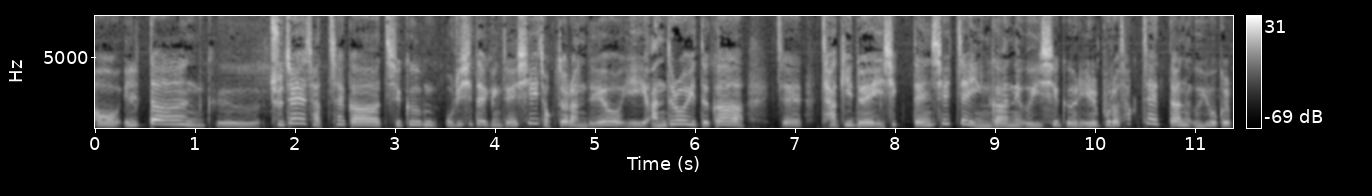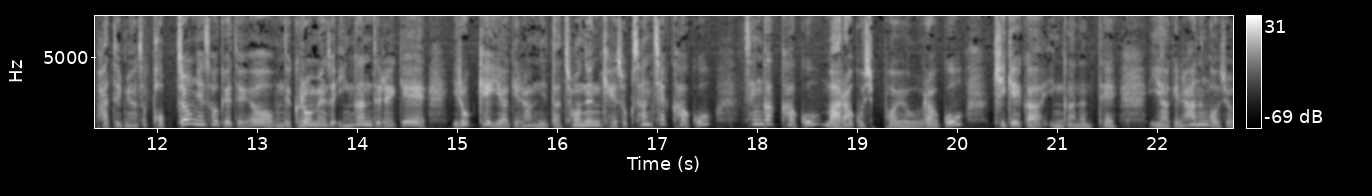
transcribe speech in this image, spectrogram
어, 일단 그 주제 자체가 지금 우리 시대에 굉장히 시의적절한데요. 이 안드로이드가 이제 자기 뇌에 이식된 실제 인간의 의식을 일부러 삭제했다는 의혹을 받으면서 법정에 서게 돼요. 근데 그러면서 인간들에게 이렇게 이야기를 합니다. 저는 계속 산책하고 생각하고 말하고 싶어요라고 기계가 인간한테 이야기를 하는 거죠.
